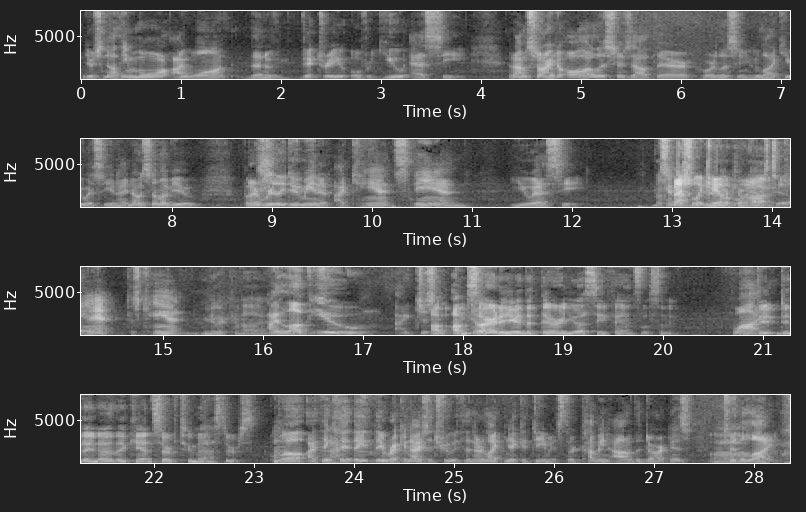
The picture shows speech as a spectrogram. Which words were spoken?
there's nothing more I want than a victory over USC. And I'm sorry to all our listeners out there who are listening who like USC, and I know some of you, but I really do mean it. I can't stand USC. especially Neither Caleb can Williams I. too. Can't just can't. Neither can I. I love you, I just. I'm, I'm sorry to hear that there are USC fans listening. Why? Do, do they know they can't serve two masters? Well, I think that they, they recognize the truth, and they're like Nicodemus. They're coming out of the darkness to the light.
